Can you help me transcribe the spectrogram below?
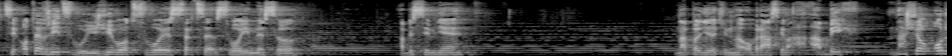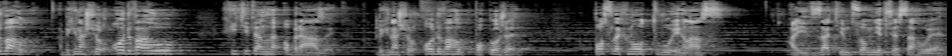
chci otevřít svůj život, svoje srdce, svůj mysl, aby si mě naplnil tímhle obrázkem a abych našel odvahu, abych našel odvahu chytit tenhle obrázek, abych našel odvahu pokoře, poslechnout tvůj hlas a jít za tím, co mě přesahuje.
